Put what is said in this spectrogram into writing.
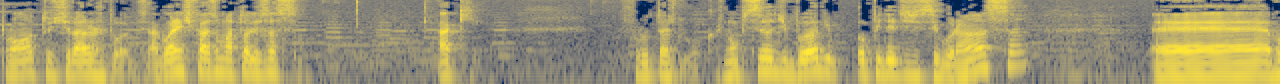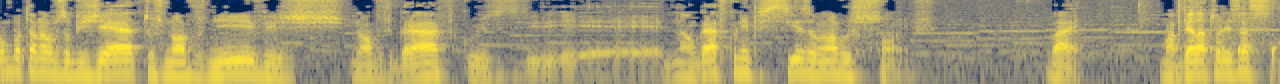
Pronto, tiraram os bugs. Agora a gente faz uma atualização. Aqui. Frutas loucas. Não precisa de bug, update de segurança. É, vamos botar novos objetos, novos níveis, novos gráficos. Não, gráfico nem precisa, novos sonhos. Vai. Uma bela atualização.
